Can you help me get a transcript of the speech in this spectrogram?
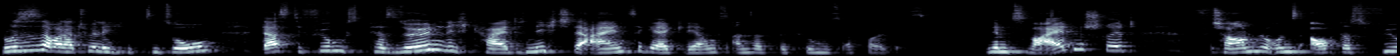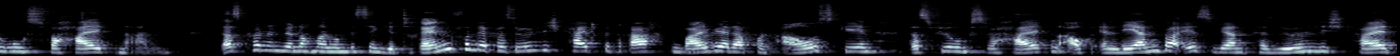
Nun ist es aber natürlich so, dass die Führungspersönlichkeit nicht der einzige Erklärungsansatz für Führungserfolg ist. In dem zweiten Schritt schauen wir uns auch das Führungsverhalten an. Das können wir nochmal so ein bisschen getrennt von der Persönlichkeit betrachten, weil wir davon ausgehen, dass Führungsverhalten auch erlernbar ist, während Persönlichkeit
